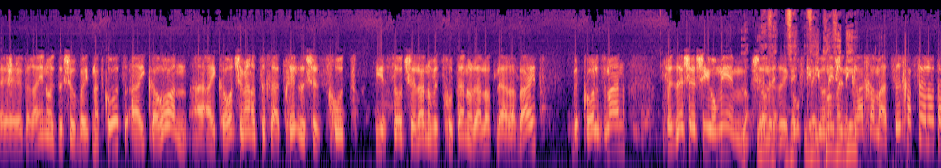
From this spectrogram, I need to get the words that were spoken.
אה, וראינו את זה שוב בהתנתקות. העיקרון, העיקרון שממנו צריך להתחיל זה שזכות יסוד שלנו וזכותנו לעלות להר הבית בכל זמן, וזה שיש איומים לא, של לא, ו- איזה ו- גוף קיקיוני וייקוב הדין- שנקרא חמאס, צריך לחסל אותם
